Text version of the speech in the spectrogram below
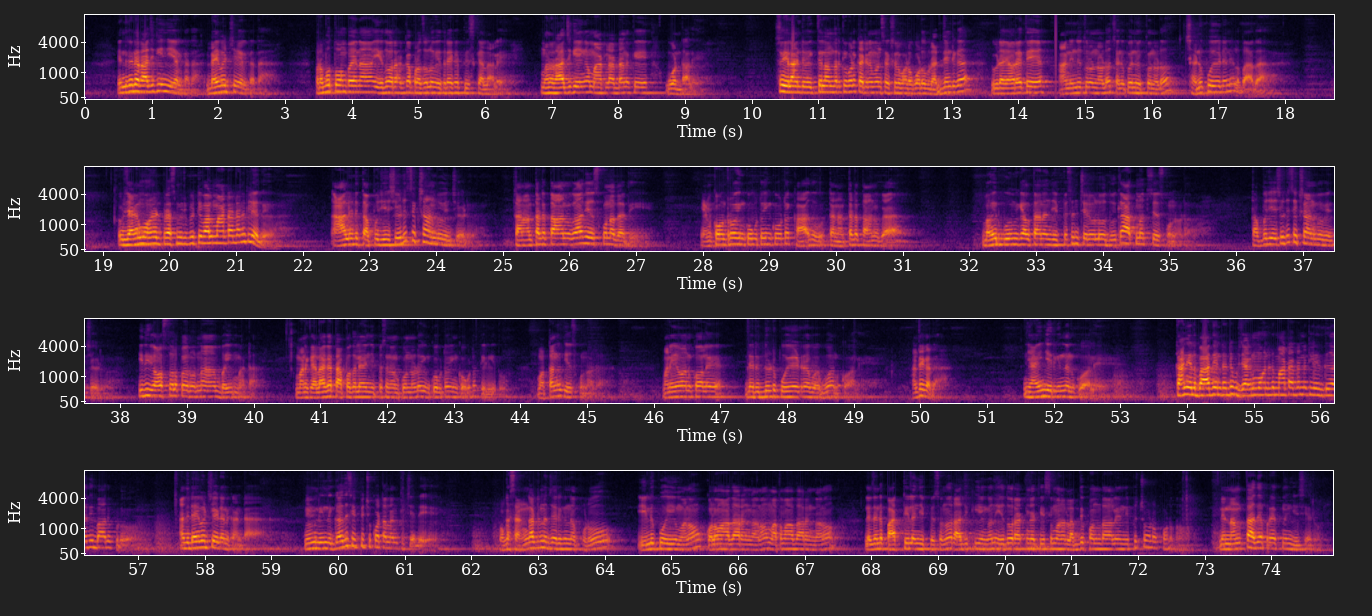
ఎందుకంటే రాజకీయం చేయాలి కదా డైవర్ట్ చేయాలి కదా. ప్రభుత్వం పైన ఏదో రకంగా ప్రజలు వ్యతిరేకత తీసుకెళ్ళాలి. మన రాజకీయంగా మాట్లాడడానికి ఉండాలి. సో ఇలాంటి వ్యక్తులందరికీ కూడా కఠినమైన శిక్షలు పడకూడదు. ఇప్పుడు అర్జెంటుగా ఇప్పుడు ఎవరైతే ఆ నిందితుడు ఉన్నాడో చనిపోయిన వ్యక్తి ఉన్నాడో చనిపోయాడని వీళ్ళ బాధ. ఇప్పుడు జగన్మోహన్ రెడ్డి ప్రెస్ మీట్ పెట్టి వాళ్ళు మాట్లాడడానికి లేదు. ఆల్రెడీ తప్పు చేసాడు శిక్ష అనుభవించాడు. తనంతట తానుగా చేసుకున్నది అది. ఎన్కౌంటరో ఇంకొకటో ఇంకొకటో కాదు. తనంతట తానుగా బహిర్భూమికి వెళ్తానని చెప్పేసి చెరువులో దూకి ఆత్మహత్య చేసుకున్నాడు. తప్పు చేసాడు శిక్ష అనుభవించాడు ఇది వ్యవస్థల పైన ఉన్న భయం మాట మనకి ఎలాగ తప్పదులే అని చెప్పేసి అనుకున్నాడో ఇంకొకటో ఇంకొకటో తెలియదు. మొత్తానికి చేసుకున్నాడు మనం ఏమనుకోవాలి దరిద్రుడు పోయాడురా బాబు అనుకోవాలి. అంతే కదా? న్యాయం జరిగింది అనుకోవాలి. కానీ వీళ్ళ బాధ ఏంటంటే ఇప్పుడు జగన్మోహన్ రెడ్డి మాట్లాడడానికి లేదు కదా అది బాధ ఇప్పుడు. అది డైవర్ట్ చేయడానికంట. మిమ్మల్ని ఇందుకు గది చెప్పించి కొట్టాలనిపించేది. ఒక సంఘటన జరిగినప్పుడు వెళ్ళిపోయి మనం కులం ఆధారంగానో మతం ఆధారంగానో లేదంటే పార్టీలు అని చెప్పేసానో రాజకీయంగానో ఏదో రకంగా చేసి మనం లబ్ధి పొందాలి అని చెప్పి చూడకూడదు. నిన్నంతా అదే ప్రయత్నం చేశారు.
